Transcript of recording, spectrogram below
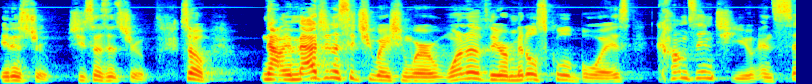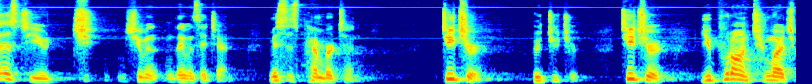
It is true. She says it's true. So now imagine a situation where one of your middle school boys comes into you and says to you, she they would say, Jen, Mrs. Pemberton, teacher, teacher, teacher, you put on too much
